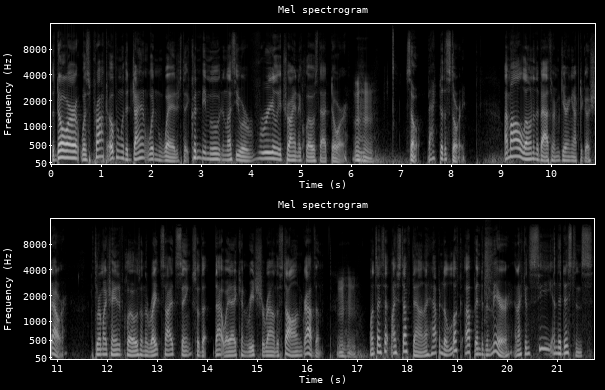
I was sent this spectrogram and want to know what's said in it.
the door was propped open with a giant wooden wedge that couldn't be moved unless you were really trying to close that door. Mm-hmm. So, back to the story. I'm all alone in the bathroom gearing up to go shower. I throw my change of clothes on the right side sink so that that way I can reach around the stall and grab them. Mm-hmm. Once I set my stuff down, I happen to look up into the mirror and I can see in the distance,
